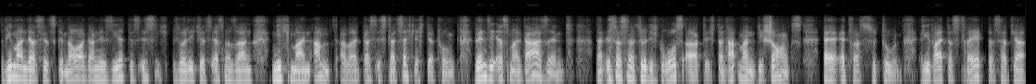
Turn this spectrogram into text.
Wie man das jetzt genau organisiert, das ist, würde ich jetzt erstmal sagen, nicht mein Amt. Aber das ist tatsächlich der Punkt. Wenn sie erstmal da sind, dann ist das natürlich großartig. Dann hat man die Chance, äh, etwas zu tun. Wie weit das trägt, das hat ja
